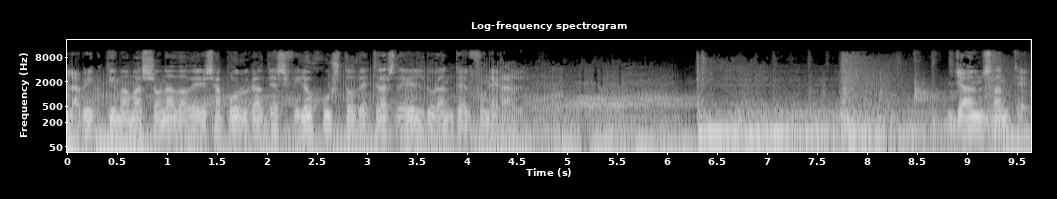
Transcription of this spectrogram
La víctima más sonada de esa purga desfiló justo detrás de él durante el funeral. Jan Santek,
